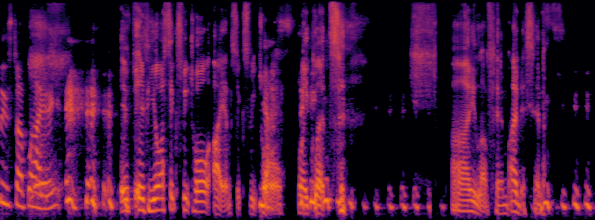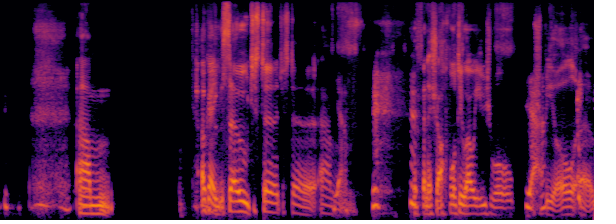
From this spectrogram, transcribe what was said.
please stop lying if if you are six feet tall, I am six feet tall. Yes. Like let's. I love him. I miss him. Um. Okay, so just to just to um yes to finish off, we'll do our usual yeah spiel of.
